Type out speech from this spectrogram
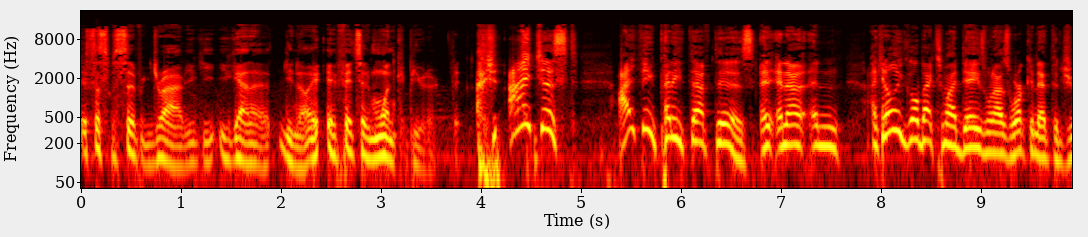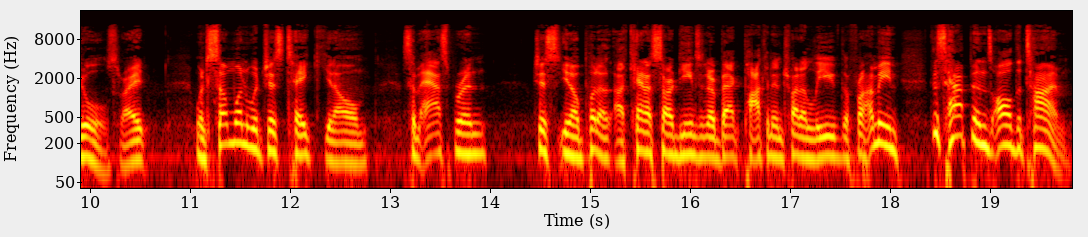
It's a specific drive. You you gotta, you know, it, it fits in one computer. I just, I think petty theft is, and and I, and I can only go back to my days when I was working at the Jewels, right? When someone would just take, you know, some aspirin, just you know, put a, a can of sardines in their back pocket and try to leave the front. I mean, this happens all the time.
